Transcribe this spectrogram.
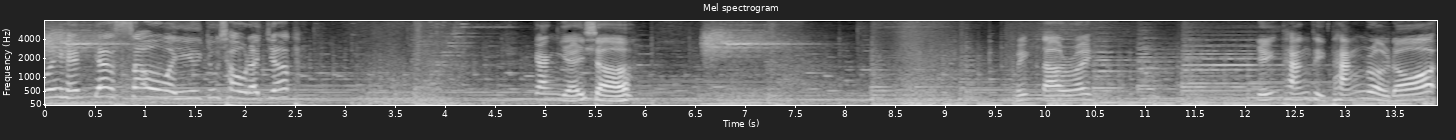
Nguy hiểm chết sâu mà như chú sâu đã chết. Căng dễ sợ. Victory chiến thắng thì thắng rồi đó,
